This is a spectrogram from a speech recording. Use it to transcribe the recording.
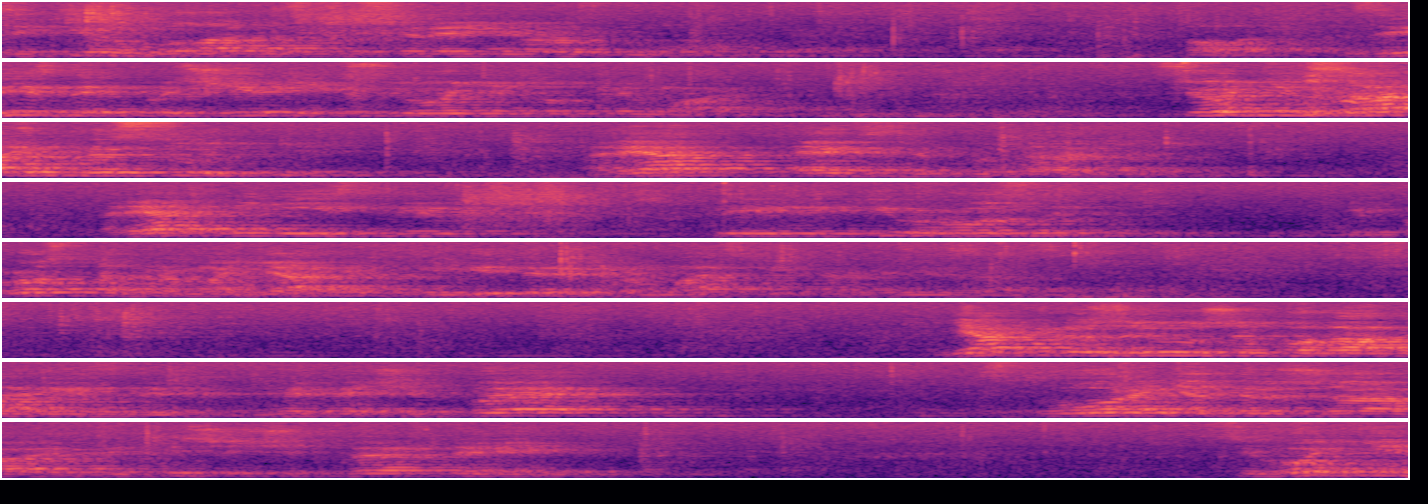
з якими була безпосередньо розмова. З різних причин їх сьогодні тут немає. Сьогодні в залі присутні ряд екс-депутатів, ряд міністрів, керівників розвитку і просто громадяни і лідери громадських організацій. Я пережив вже багато різних ГКЧП, створення держави, 2004 рік. Сьогодні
